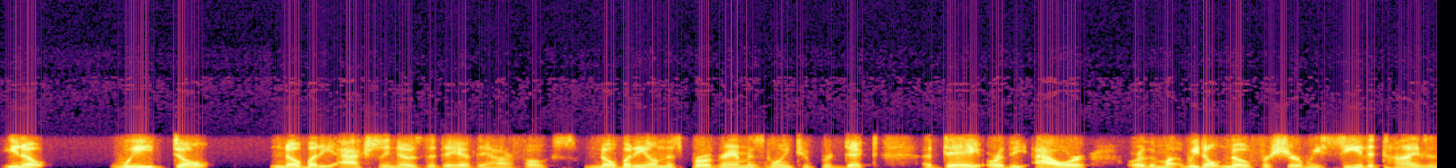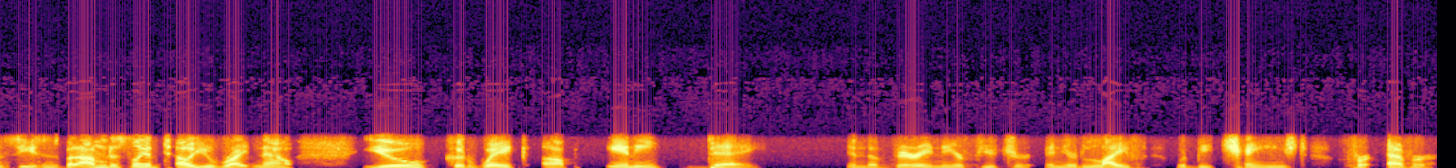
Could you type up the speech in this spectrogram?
you know, we don't nobody actually knows the day of the hour, folks. Nobody on this program is going to predict a day or the hour or the month. We don't know for sure. We see the times and seasons, but I'm just going to tell you right now, you could wake up any day in the very near future, and your life would be changed forever.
